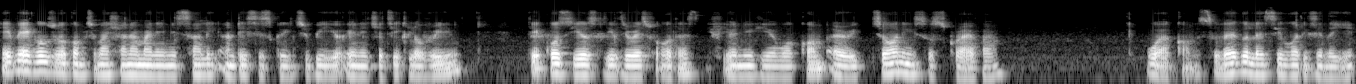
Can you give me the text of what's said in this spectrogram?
Hey Virgos, welcome to my channel. My name is Sally and this is going to be your energetic love reading. Take what's yours, leave the rest for others. If you're new here, welcome. A returning subscriber, welcome. So Virgo, let's see what is in the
